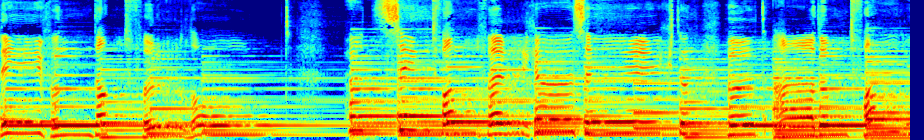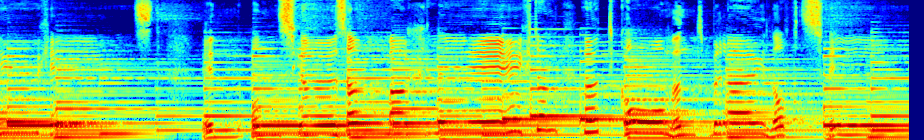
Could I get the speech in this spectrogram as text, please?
leven dat verloopt. Het zingt van vergezichten, het ademt van uw geest. In ons gezang mag lichten het komend bruiloftsfeest.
